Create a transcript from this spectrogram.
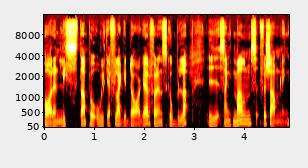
har en lista på olika flaggdagar för en skola i Sankt Malms församling.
